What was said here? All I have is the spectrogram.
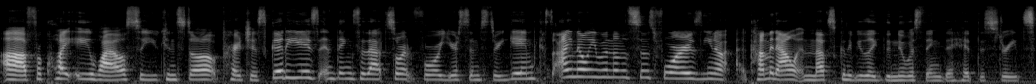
uh, for quite a while so you can still purchase goodies and things of that sort for your Sims 3 game. Because I know even though the Sims 4 is, you know, coming out and that's going to be like the newest thing to hit the streets,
